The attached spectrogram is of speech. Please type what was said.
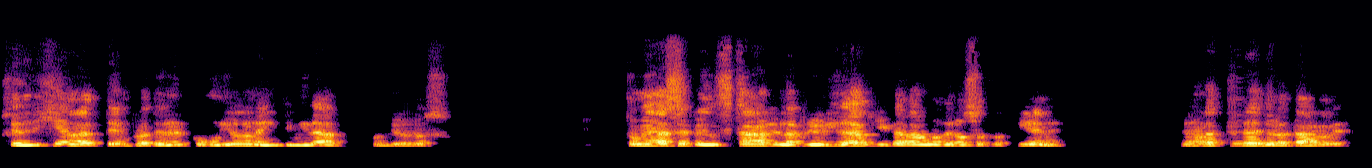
se dirigían al templo a tener comunión e intimidad con Dios. Esto me hace pensar en la prioridad que cada uno de nosotros tiene. Eran las tres de la tarde.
